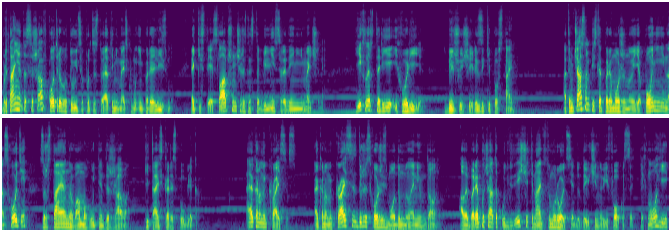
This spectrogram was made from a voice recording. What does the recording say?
Британія та США вкотре готуються протистояти німецькому імперіалізму, який стає слабшим через нестабільність всередині Німеччини. Гітлер старіє і хворіє, збільшуючи ризики повстань. А тим часом після переможеної Японії на сході зростає нова могутня держава Китайська Республіка. Economic Crisis Economic Crisis дуже схожий з модом Millennium Dawn, але бере початок у 2013 році, додаючи нові фокуси, технології,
